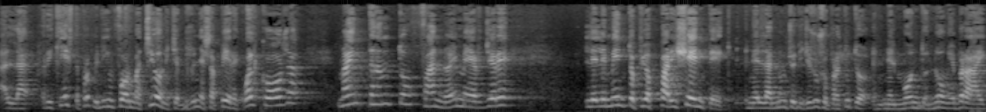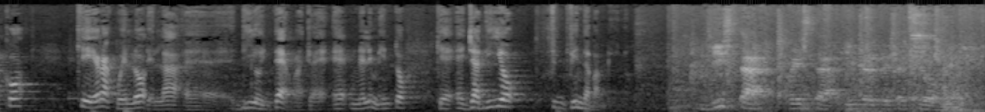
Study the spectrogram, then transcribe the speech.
alla richiesta proprio di informazioni, cioè bisogna sapere qualcosa, ma intanto fanno emergere l'elemento più appariscente nell'annuncio di Gesù, soprattutto nel mondo non ebraico, che era quello del eh, Dio in terra, cioè è un elemento che è già Dio fin, fin da bambino. Vista questa interpretazione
